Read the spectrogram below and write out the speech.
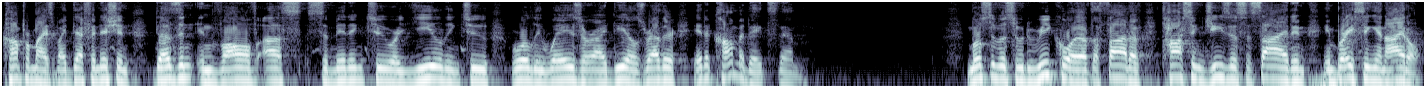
Compromise, by definition, doesn't involve us submitting to or yielding to worldly ways or ideals. Rather, it accommodates them. Most of us would recoil at the thought of tossing Jesus aside and embracing an idol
